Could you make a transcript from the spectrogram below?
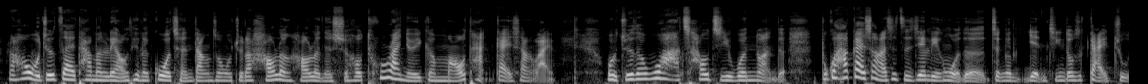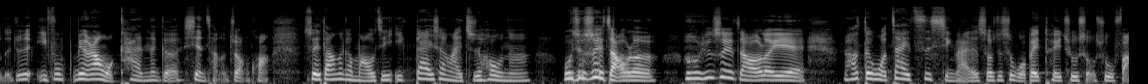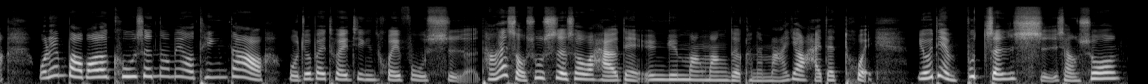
然后我就在他们聊天的过程当中，我觉得好冷好冷的时候，突然有一个毛毯盖上来，我觉得哇，超级温暖的。不过它盖上来是直接连我的整个眼睛都是盖住的，就是一副没有让我看那个现场的状况。所以当那个毛巾一盖上来之后呢，我就睡着了。我就睡着了耶，然后等我再次醒来的时候，就是我被推出手术房，我连宝宝的哭声都没有听到，我就被推进恢复室了。躺在手术室的时候，我还有点晕晕茫茫的，可能麻药还在退，有点不真实，想说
